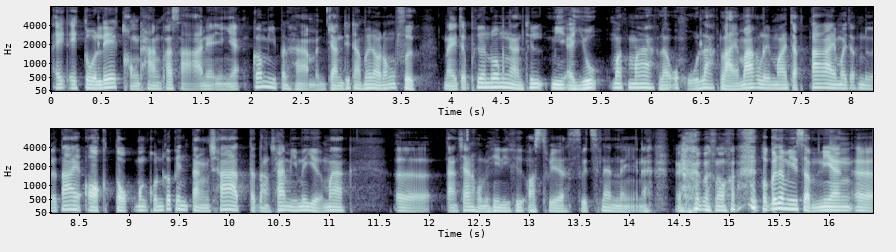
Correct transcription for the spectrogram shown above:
ไอ้ไอ้ตัวเลขของทางภาษาเนี่ยอย่างเงี้ยก็มีปัญหาเหมือนกันที่ทำให้เราต้องฝึก ไหนจะเพื่อนร่วมงานที่มีอายุมากๆ แล้วโอ้โหหลากหลายมากเลยมาจากใต้มาจากเหนือใต้ออกตก บางคนก็เป็นต่างชาติ แต่ต่างชาติมีไม่เยอะมากเอ่อ ต่างชาติของผมที่นี่คือออสเตรียสวิตเซอร์แลนด์อะไรอย่างเงี้ยนะเขาก็จะมีสำเนียงเอ่อ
